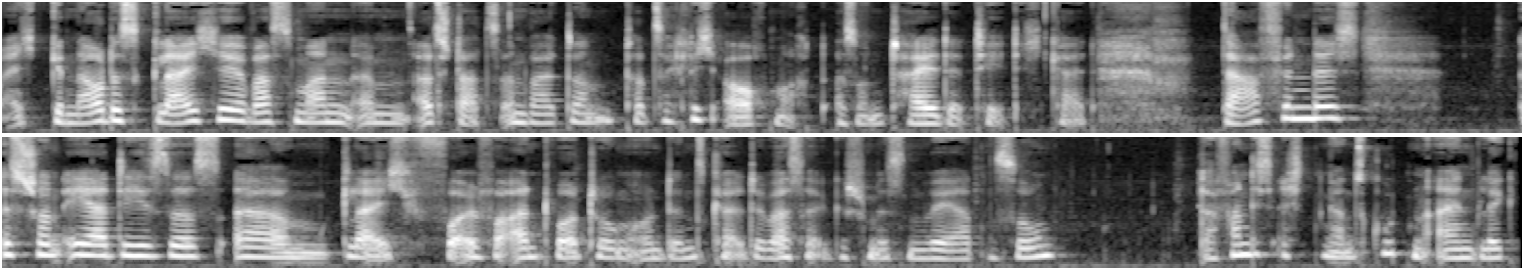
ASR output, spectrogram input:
eigentlich genau das Gleiche, was man ähm, als Staatsanwalt dann tatsächlich auch macht. Also ein Teil der Tätigkeit. Da finde ich, ist schon eher dieses ähm, gleich voll Verantwortung und ins kalte Wasser geschmissen werden. So, da fand ich echt einen ganz guten Einblick.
